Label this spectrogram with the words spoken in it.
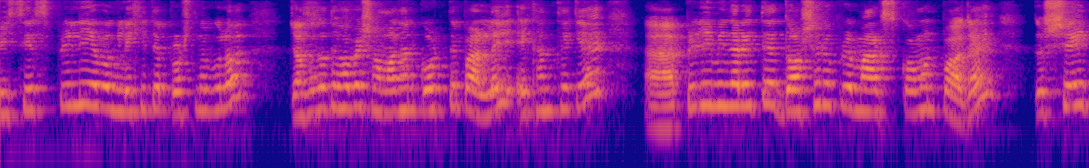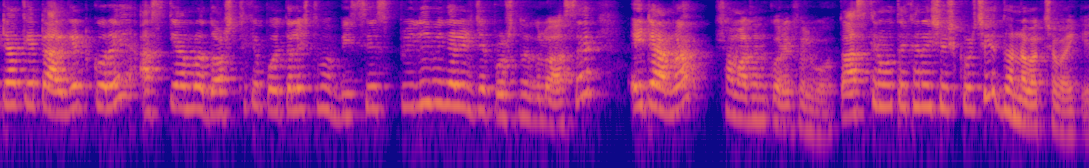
বিসিএস প্রিলি এবং লিখিত প্রশ্নগুলো যথাযথভাবে সমাধান করতে পারলেই এখান থেকে প্রিলিমিনারিতে দশের উপরে মার্কস কমন পাওয়া যায়। তো সেইটাকে টার্গেট করে আজকে আমরা দশ থেকে পঁয়তাল্লিশতম বিসিএস প্রিলিমিনারির যে প্রশ্নগুলো আছে, এইটা আমরা সমাধান করে ফেলব। তো আজকের মতো এখানেই শেষ করছি। ধন্যবাদ সবাইকে।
